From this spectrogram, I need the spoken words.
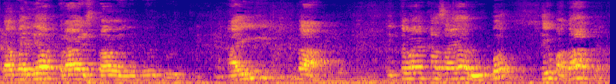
Tava ali atrás, tava ali, meu doido. Aí, tá. Então é casar em Aruba. Tem uma data?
